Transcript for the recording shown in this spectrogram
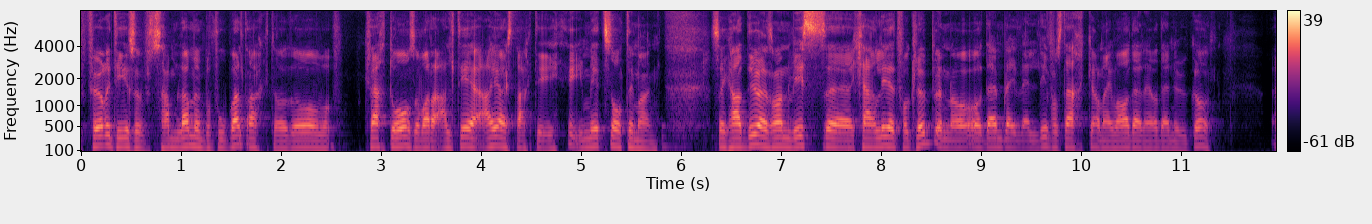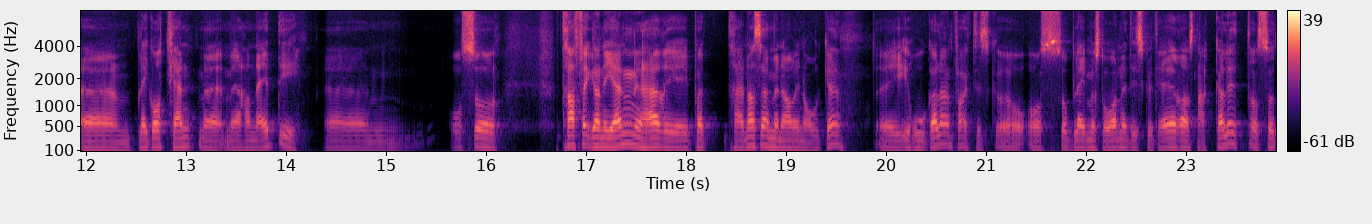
Før i tida samla vi på fotballdrakter. og da Hvert år så var det alltid Ajax-drakt i, i, mitt sortiment. Så jeg hadde jo en sånn viss uh, kjærlighet for klubben, og, og, den ble veldig forsterka når jeg var der nede denne uka. Uh, ble godt kjent med, med han Eddie. Uh, og så traff jeg han igjen her i, på et trenerseminar i Norge. Eh, i Rogaland, faktisk. Og, så ble vi stående og diskutere og snakke litt, og så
